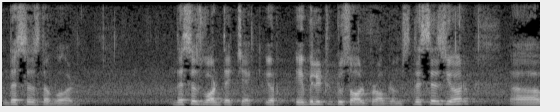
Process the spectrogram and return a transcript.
This is the word. This is what they check your ability to solve problems. This is your uh,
